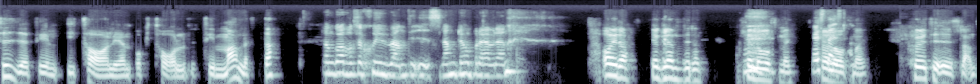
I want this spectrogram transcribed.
10 till Italien och 12 till Malta. De gav också sjuan till Island, du hoppar över den. Oj då, jag glömde den. Förlåt mig. Förlåt mig. Sju till Island.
